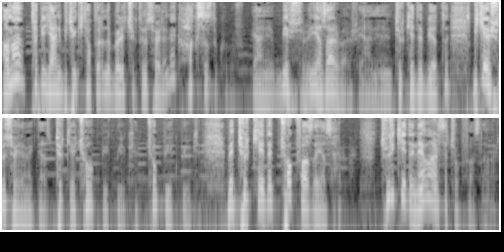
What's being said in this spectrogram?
Ama tabii yani bütün kitapların da böyle çıktığını söylemek haksızlık olur. Yani bir sürü yazar var. Yani Türk Edebiyatı bir kere şunu söylemek lazım. Türkiye çok büyük bir ülke. Çok büyük bir ülke. Ve Türkiye'de çok fazla yazar var. Türkiye'de ne varsa çok fazla var.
